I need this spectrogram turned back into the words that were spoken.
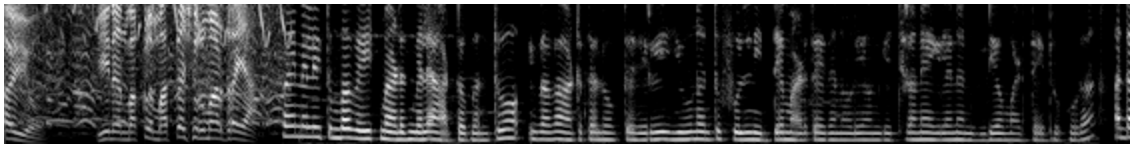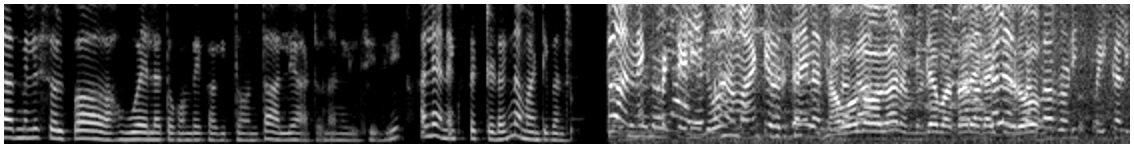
ಅಯ್ಯೋ. ಈ ನನ್ನ ಮಕ್ಳು ಮತ್ತೆ ಶುರು ಮಾಡಿದ್ರಯ್ಯ. ಫೈನಲಿ ತುಂಬಾ ವೆಯ್ಟ್ ಮಾಡಿದ್ಮೇಲೆ ಆಟೋ ಬಂತು. ಇವಾಗ ಆಟೋದಲ್ಲಿ ಹೋಗ್ತಾ ಇದ್ದೀರಿ ಇವನಂತೂ ಫುಲ್ ನಿದ್ದೆ ಮಾಡ್ತಾ ಇದ್ದ ನೋಡಿ. ಅವ್ನಿಗೆ ಎಚ್ಚರನೇ ಆಗಿಲ್ಲ. ನಾನು ವಿಡಿಯೋ ಮಾಡ್ತಾ ಇದ್ರು ಕೂಡ. ಅದಾದ್ಮೇಲೆ ಸ್ವಲ್ಪ ಹೂವು ಎಲ್ಲ ತಗೊಬೇಕಾಗಿತ್ತು ಅಂತ ಅಲ್ಲಿ ಆಟೋನ ನಿಲ್ಸಿದ್ವಿ. ಅಲ್ಲಿ ಅನ್ಎಕ್ಸ್ಪೆಕ್ಟೆಡ್ ಆಗಿ ನಮ್ಮ ಆಂಟಿ ಬಂದ್ರು. ಅನ್ಎಕ್ಸ್ಪೆಕ್ಟೆಡ್ ಇದು. ನಮ್ಮ ಆಂಟಿ ಅವರು ಜಾಯ್ನ್ ನಾವು ಹೋಗೋವಾಗ ನಮ್ಮ ಹಿಂದೆ ಬರ್ತಾರೆ ಗೈಸ್ ಇವರು. ನೋಡಿ ಬೈಕಲ್ಲಿ.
